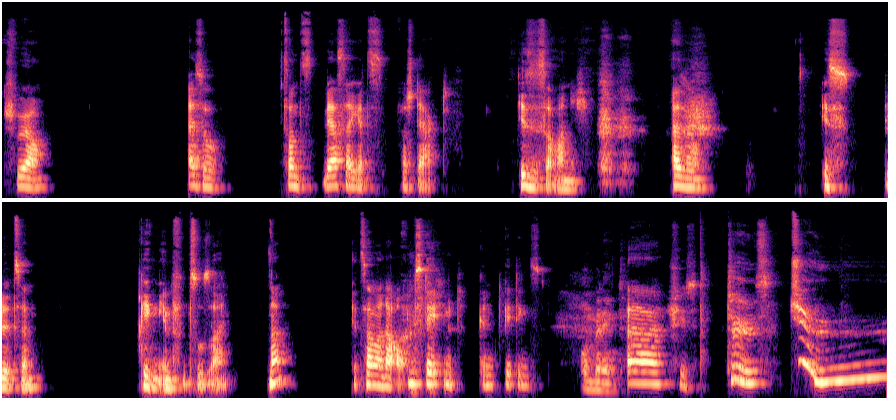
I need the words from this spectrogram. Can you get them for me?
Schwör. Also, sonst wäre es ja jetzt verstärkt. Ist es aber nicht. Also, ist Blödsinn, gegen Impfen zu sein. Ne? Jetzt haben wir da auch ein Statement gedingst. Unbedingt. Äh, tschüss. Tschüss. Tschüss.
